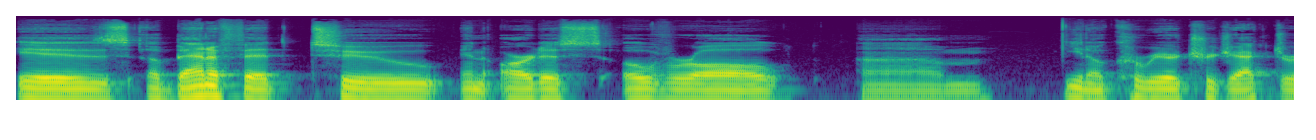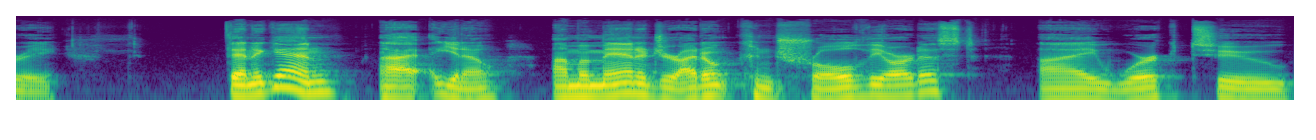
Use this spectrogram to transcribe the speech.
is a benefit to an artist's overall, um, you know, career trajectory. Then again, I, you know, I'm a manager. I don't control the artist. I work to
